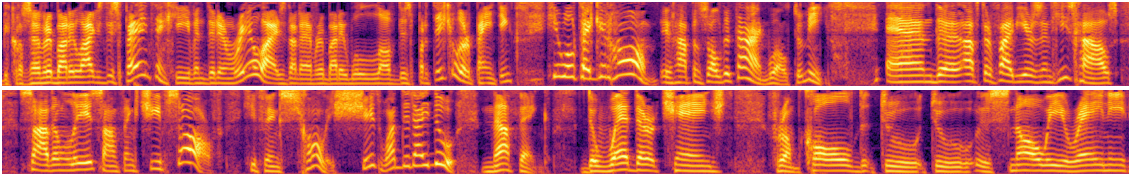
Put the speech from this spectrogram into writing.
because everybody likes this painting. He even didn't realize that everybody will love this particular painting. He will take it home. It happens all the time. Well, to me. And uh, after five years in his house, suddenly something chips off. He thinks, holy shit, what did I do? Nothing. The weather changed from cold to, to uh, snowy, rainy,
